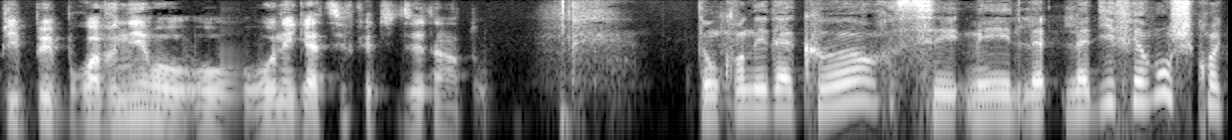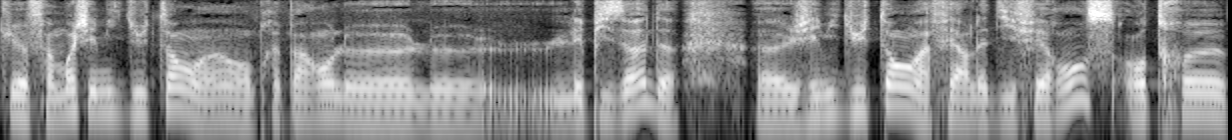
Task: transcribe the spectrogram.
puis, pour revenir au, négatif que tu disais tantôt. Donc on est d'accord, c'est mais la, différence, je crois que, enfin moi j'ai mis du temps hein, en préparant l'épisode, euh, j'ai mis du temps à faire la différence entre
